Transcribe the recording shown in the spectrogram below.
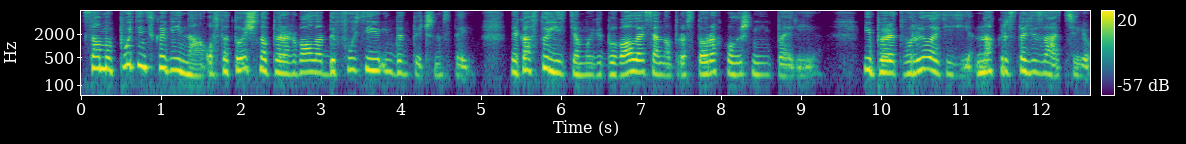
Саме путінська війна остаточно перервала дифузію ідентичностей, яка століттями відбувалася на просторах колишньої імперії, і перетворила її на кристалізацію,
